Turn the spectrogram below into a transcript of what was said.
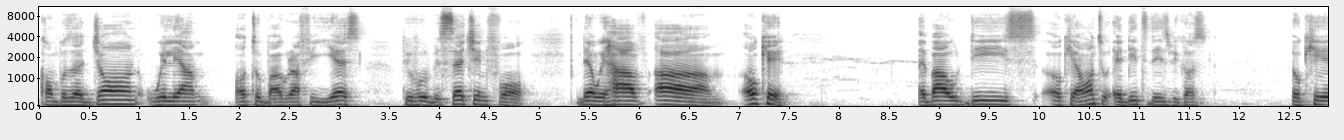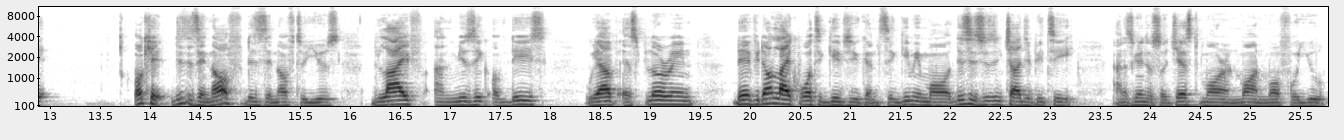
composer john william autobiography yes people will be searching for. Then we have um okay about this. Okay i want to edit this because okay okay this is enough. This is enough to use the life and music of this. We have exploring. Then if you don't like what it gives you, you can say give me more. This is using ChatGPT and it's going to suggest more and more and more for you.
